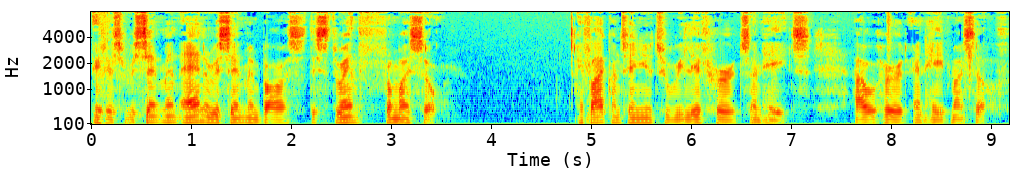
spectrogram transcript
it is resentment and resentment bars the strength from my soul. If I continue to relive hurts and hates, I will hurt and hate myself.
